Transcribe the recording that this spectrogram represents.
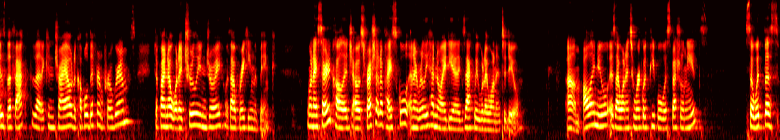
is the fact that I can try out a couple different programs to find out what I truly enjoy without breaking the bank. When I started college, I was fresh out of high school and I really had no idea exactly what I wanted to do. Um, all I knew is I wanted to work with people with special needs. So with this,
